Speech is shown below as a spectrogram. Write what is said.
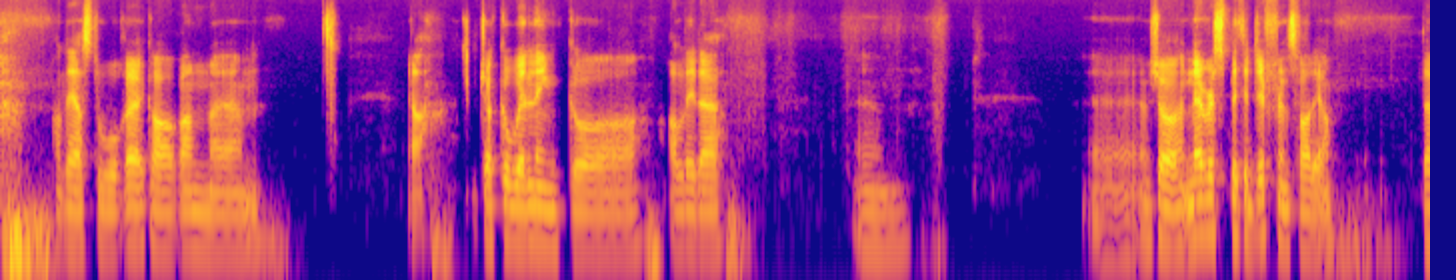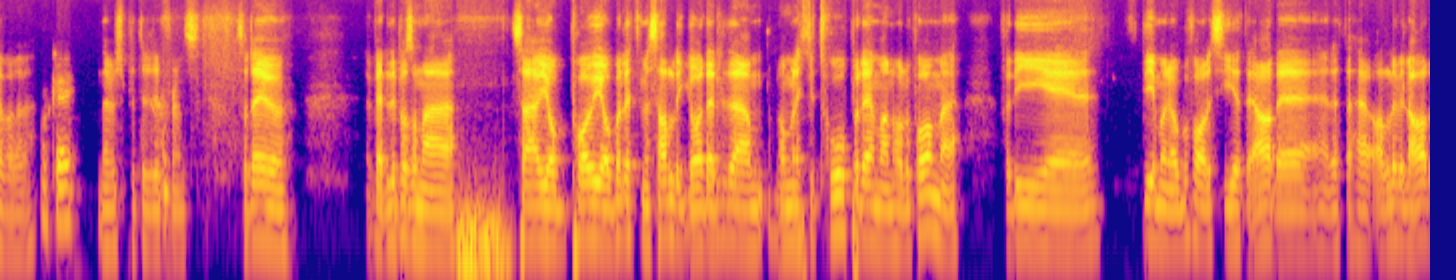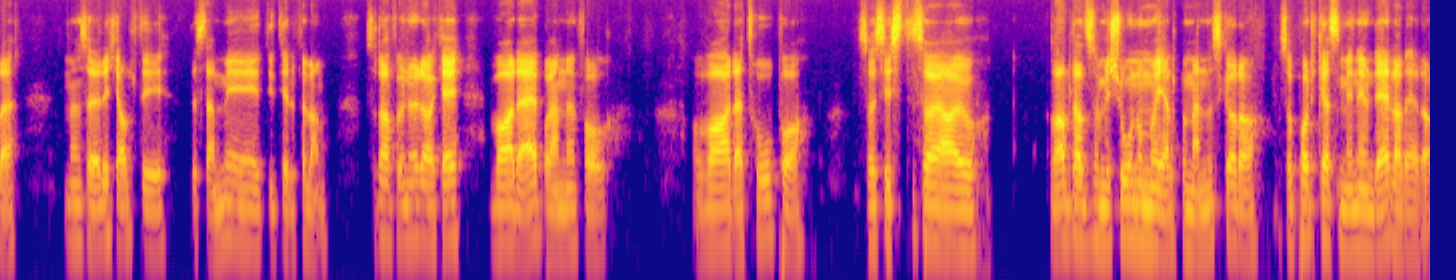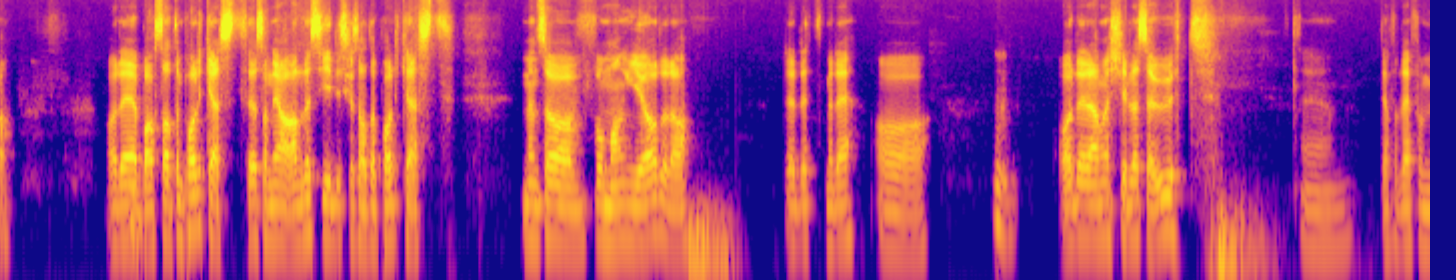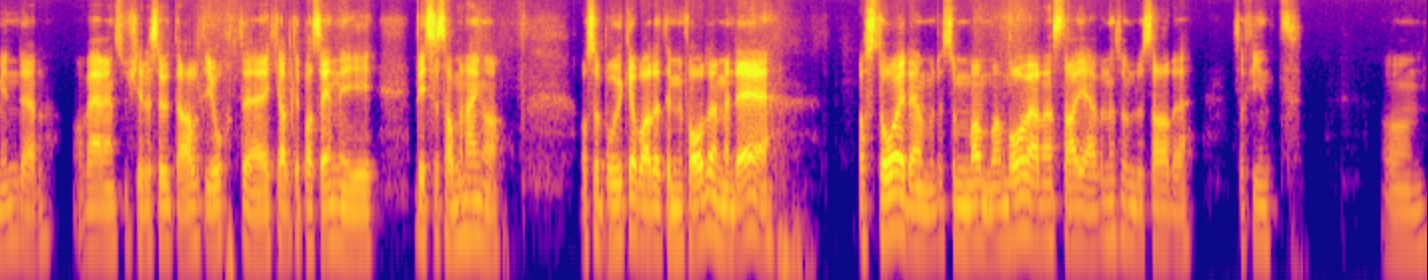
alle de her store karene um, Ja, Jocko Willink og alle de der. Um, uh, se, Never Split a Difference var det, ja. Det var det. Okay. Never split a difference. Så det er jo veldig på sånne Så jeg jobb, prøver å jobbe litt med salg, og det er litt der når man ikke tror på det man holder på med, fordi eh, de man jobber for, de sier at ja, det dette her, alle vil ha det, men så er det ikke alltid det stemmer i de tilfellene. Så da har jeg funnet ut ok, hva det er jeg brenner for, og hva det er jeg tror på. Så i siste så har jeg jo alltid hatt en sånn visjon om å hjelpe mennesker, da. Så podkasten min er jo en del av det, da. Og det er bare å starte en podkast. Det er sånn, ja, alle sier de skal starte podkast, men så hvor mange gjør det, da? Det er litt med det. Og, Mm. og det der med å skille seg ut Derfor Det er for min del. Å være en som skiller seg ut. det har alltid gjort det. Ikke alltid passer inn i visse sammenhenger. Og så bruker jeg bare det til min fordel, men det er å stå i det. Man, man må være den sta jævelen, som du sa det så fint. Og,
